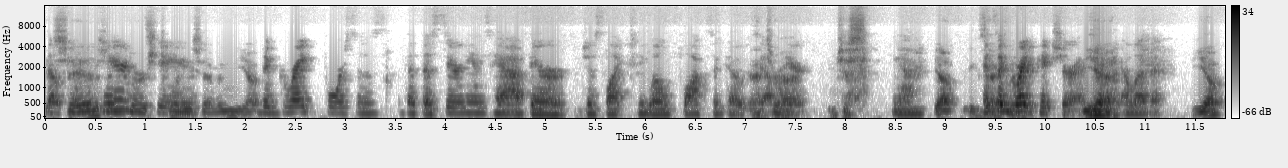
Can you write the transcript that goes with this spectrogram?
It So says in verse 27. Yep. The great forces that the Syrians have, they're just like two little flocks of goats That's out right. there. Just, Yeah, yep, exactly. it's a great picture. Actually. Yeah. I love it. Yep.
